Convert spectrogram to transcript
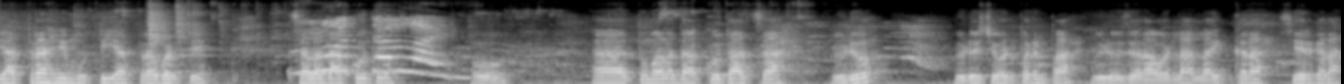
यात्रा हे मोठी यात्रा भरते. चला दाखवतो. हो. तुम्हाला दाखवतो आजचा व्हिडिओ. व्हिडिओ शेवटपर्यंत पहा. व्हिडिओ जर आवडला लाईक करा शेअर करा.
